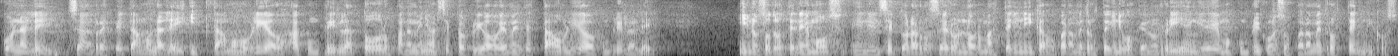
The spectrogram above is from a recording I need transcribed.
con la ley. O sea, respetamos la ley y estamos obligados a cumplirla todos los panameños. El sector privado obviamente está obligado a cumplir la ley. Y nosotros tenemos en el sector arrocero normas técnicas o parámetros técnicos que nos rigen y debemos cumplir con esos parámetros técnicos.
